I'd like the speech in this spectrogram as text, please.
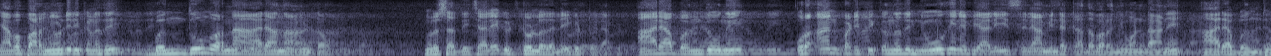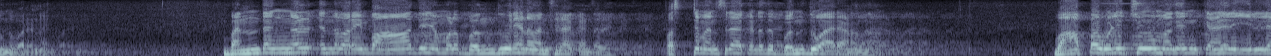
ഞാൻ പറഞ്ഞുകൊണ്ടിരിക്കുന്നത് ബന്ധു എന്ന് പറഞ്ഞാൽ ആരാന്നാണ് കേട്ടോ നിങ്ങൾ ശ്രദ്ധിച്ചാലേ കിട്ടുള്ളൂ അല്ലേ കിട്ടൂല. ആരാ ബന്ധുന്ന്? ഖുർആൻ പഠിപ്പിക്കുന്നത് നൂഹി നബി അലി ഇസ്ലാമിന്റെ കഥ പറഞ്ഞുകൊണ്ടാണ് ആരാ ബന്ധു എന്ന് പറയുന്നത് ബന്ധങ്ങൾ എന്ന് പറയുമ്പോൾ ആദ്യം നമ്മൾ ബന്ധുവിനെയാണ് മനസ്സിലാക്കേണ്ടത്. ഫസ്റ്റ് മനസ്സിലാക്കേണ്ടത് ബന്ധു ആരാണെന്നാണ്. വാപ്പ വിളിച്ചു മകൻ കയറിയില്ല.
